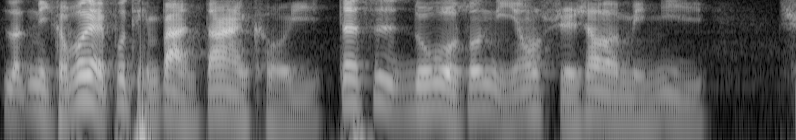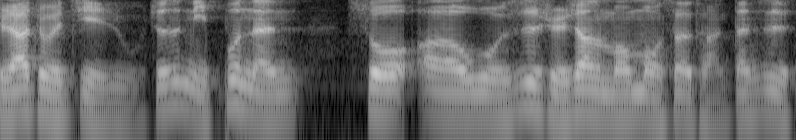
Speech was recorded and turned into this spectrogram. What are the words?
你可不可以不停办？当然可以。但是如果说你用学校的名义，学校就会介入，就是你不能说呃我是学校的某某社团，但是。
